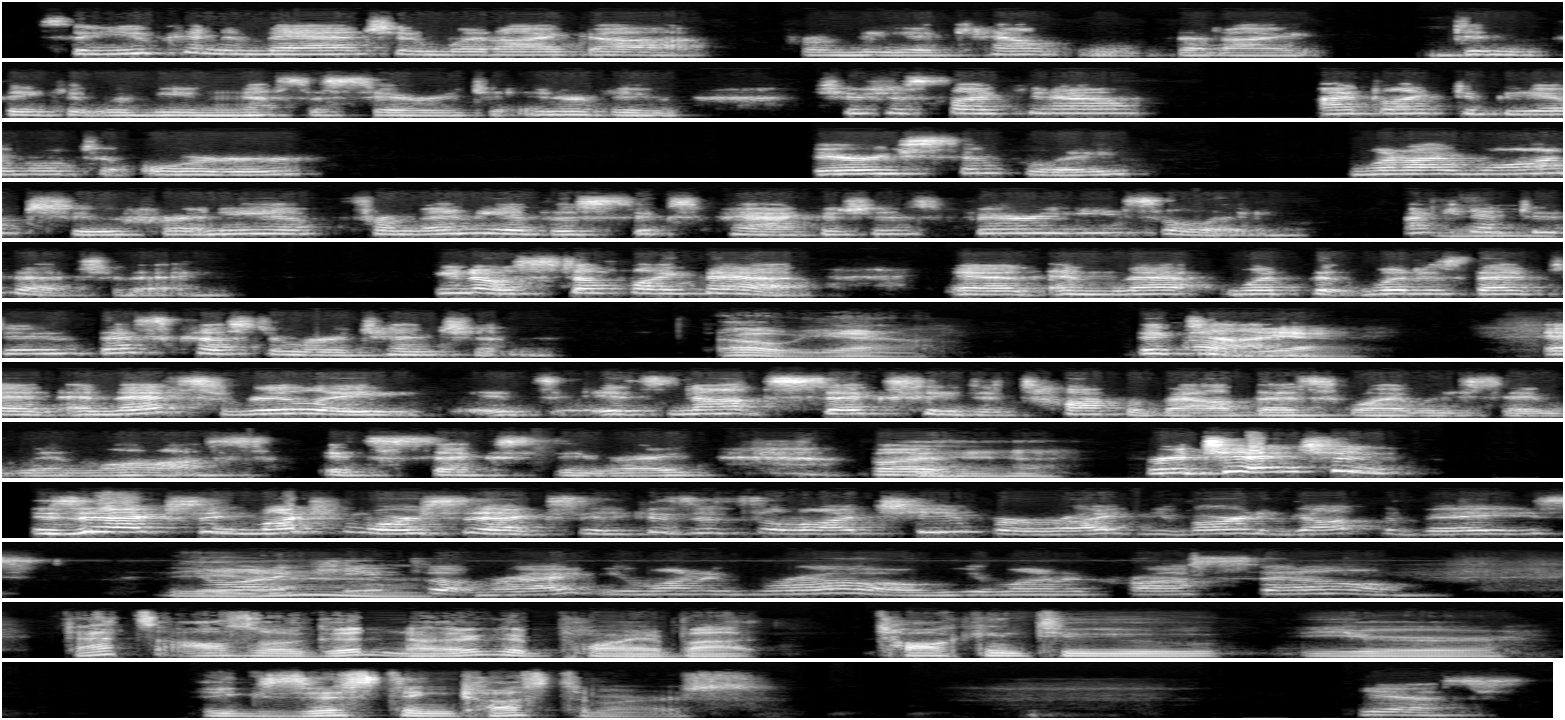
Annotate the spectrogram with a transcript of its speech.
So you can imagine what I got from the accountant that I didn't think it would be necessary to interview. She was just like, you know, I'd like to be able to order very simply what I want to for any of from any of the six packages very easily. I can't yeah. do that today. You know, stuff like that. And and that what the, what does that do? That's customer attention. Oh yeah. Big oh, time. Oh, yeah. And and that's really it's it's not sexy to talk about. That's why we say win loss. It's sexy, right? But retention is actually much more sexy because it's a lot cheaper, right? You've already got the base. You yeah. want to keep them, right? You want to grow. You want to cross sell. That's also a good another good point about talking to your existing customers. Yes.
